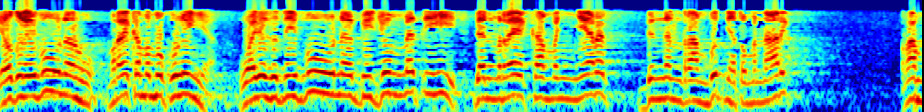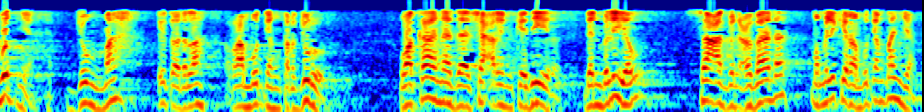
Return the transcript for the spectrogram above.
Yadribunahu, mereka memukulinya, wa yadribuna bi jummatihi dan mereka menyeret dengan rambutnya atau menarik rambutnya. Jummah itu adalah rambut yang terjulur. Wa kana sya'rin dan beliau Sa'ad bin Ubadah memiliki rambut yang panjang.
